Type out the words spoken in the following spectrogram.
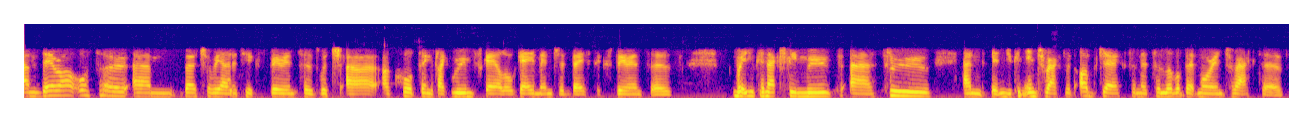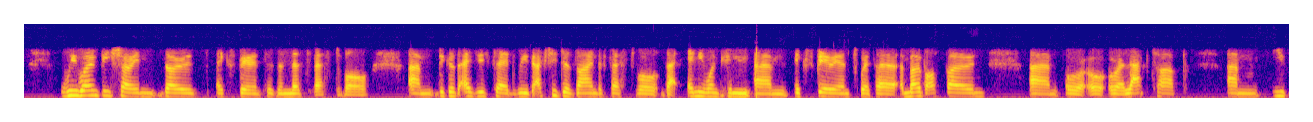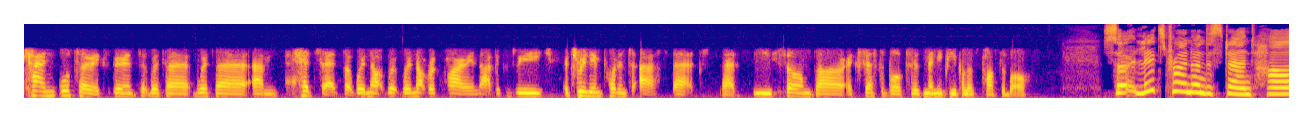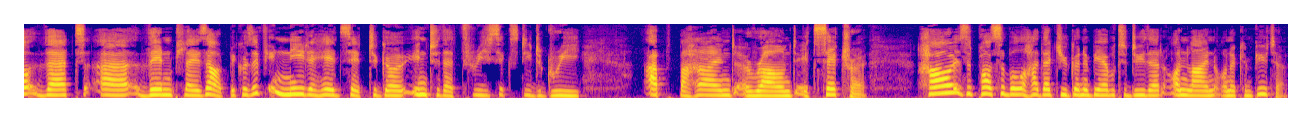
Um, there are also um, virtual reality experiences which are, are, called things like room scale or game engine based experiences, where you can actually move uh, through and, and you can interact with objects, and it's a little bit more interactive. We won't be showing those experiences in this festival um, because, as you said, we've actually designed a festival that anyone can um, experience with a, a mobile phone um, or, or, or, a laptop. Um, you can also experience it with a with a um, headset, but we're not we're not requiring that because we it's really important to us that that these films are accessible to as many people as possible. So let's try and understand how that uh, then plays out. Because if you need a headset to go into that 360 degree up, behind, around, etc., how is it possible that you're going to be able to do that online on a computer?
